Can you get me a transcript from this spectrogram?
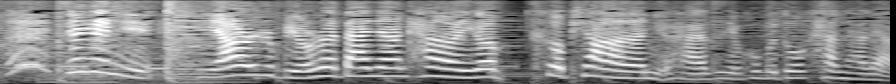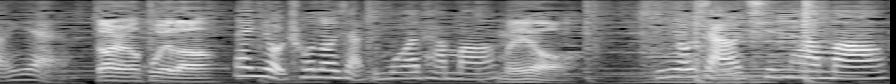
就是你，你要是比如说大街上看到一个特漂亮的女孩子，你会不会多看她两眼？当然会了。那你有冲动想去摸她吗？没有。你有想要亲她吗？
